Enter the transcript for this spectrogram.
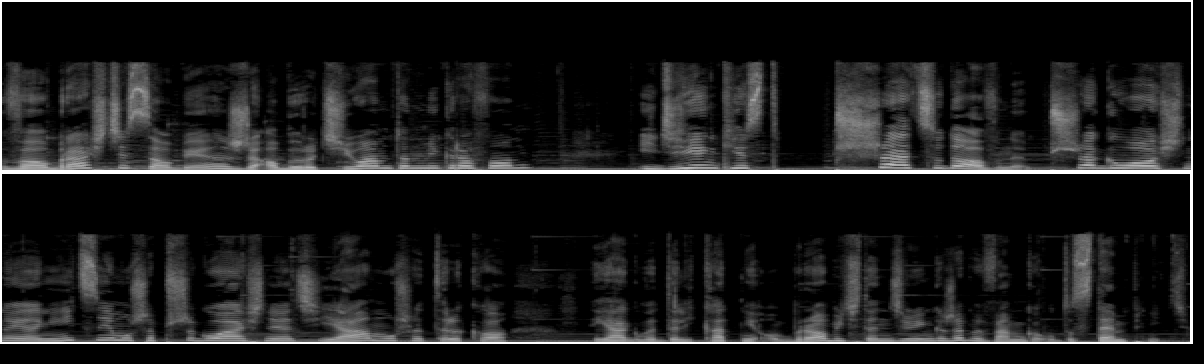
Wyobraźcie sobie, że obróciłam ten mikrofon i dźwięk jest przecudowny, przegłośny, ja nic nie muszę przygłaśniać, ja muszę tylko jakby delikatnie obrobić ten dźwięk, żeby wam go udostępnić.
